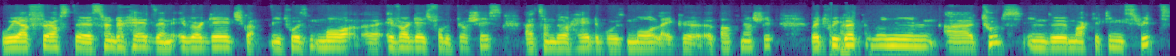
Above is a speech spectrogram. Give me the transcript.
we have first uh, Thunderheads and Evergage. It was more uh, Evergage for the purchase. At Thunderhead was more like a, a partnership. But we got many uh, tools in the marketing suite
